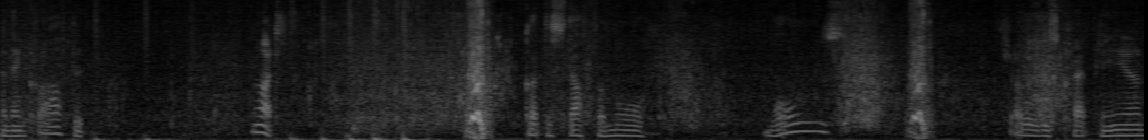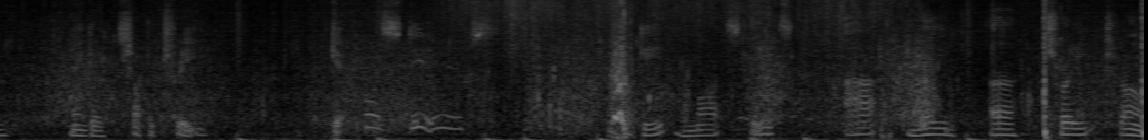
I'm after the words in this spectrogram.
and then craft it. Right. Got the stuff for more walls. Throw all this crap down. Then go chop a tree. Get more sticks. Get more sticks. I need a tree trunk.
